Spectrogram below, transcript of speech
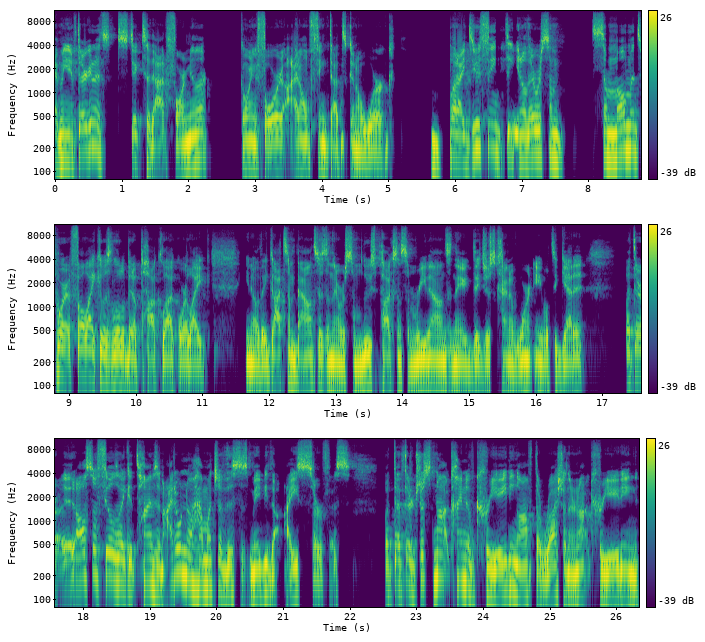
I mean, if they're going to stick to that formula going forward, I don't think that's going to work. But I do think that, you know, there were some some moments where it felt like it was a little bit of puck luck where like you know they got some bounces and there were some loose pucks and some rebounds and they they just kind of weren't able to get it but there it also feels like at times and i don't know how much of this is maybe the ice surface but that they're just not kind of creating off the rush and they're not creating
